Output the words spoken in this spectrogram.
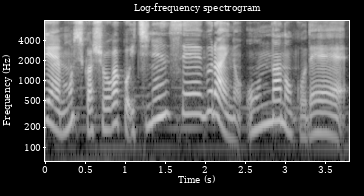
園もしくは小学校1年生ぐらいの女の子で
